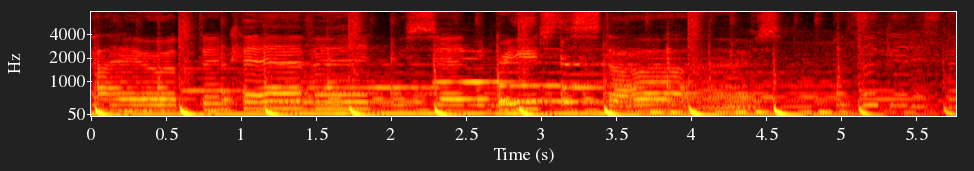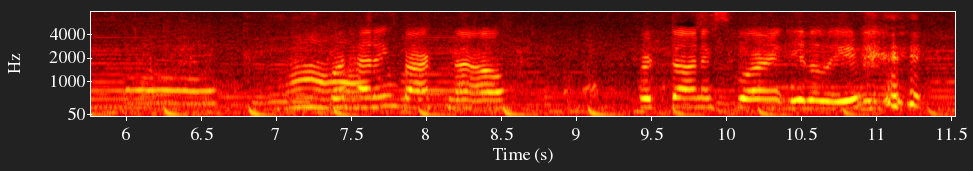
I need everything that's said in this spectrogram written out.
higher up than heaven. You said we'd reach the stars. We're heading back now. We're done exploring Eataly.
